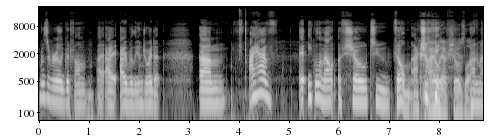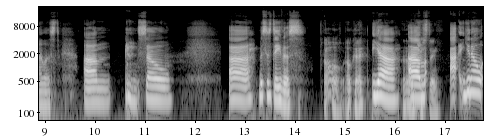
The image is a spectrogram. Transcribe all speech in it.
It was a really good film. I, I, I really enjoyed it. Um, I have an equal amount of show to film actually I only have shows left. on my list. Um, so, uh, Mrs. Davis. Oh, okay. Yeah. Oh, Um, interesting. I, you know,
